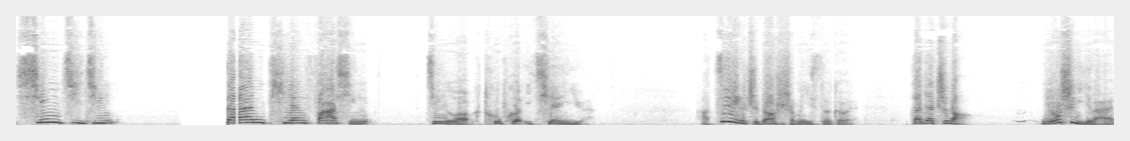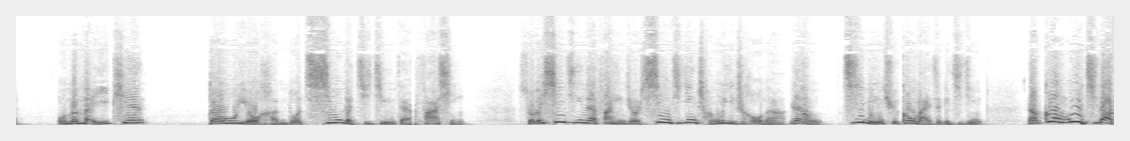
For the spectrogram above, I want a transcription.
新基金单天发行金额突破一千亿元。啊，这个指标是什么意思呢？各位，大家知道。牛市以来，我们每一天都有很多新的基金在发行。所谓新基金在发行，就是新基金成立之后呢，让基民去购买这个基金，然后购募集到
